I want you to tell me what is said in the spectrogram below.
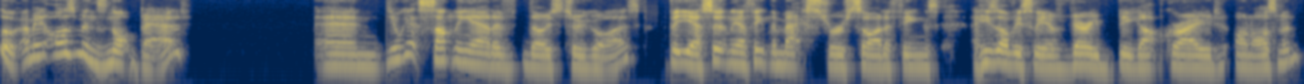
look, I mean, Osman's not bad, and you'll get something out of those two guys. But yeah, certainly, I think the Max Strus side of things, he's obviously a very big upgrade on Osman.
